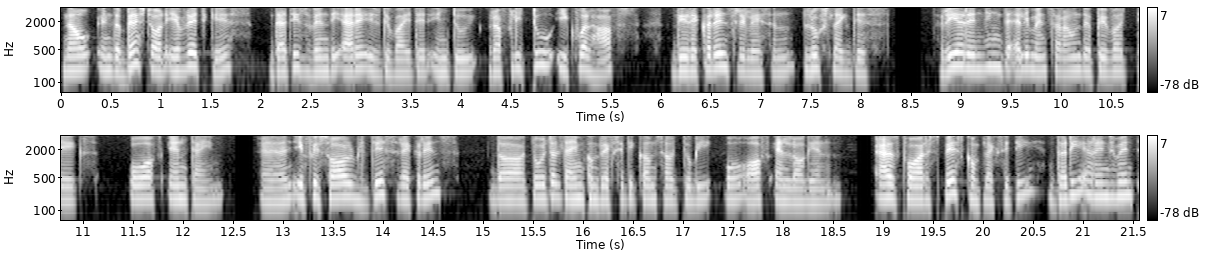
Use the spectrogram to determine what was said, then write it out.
Now, in the best or average case, that is when the array is divided into roughly two equal halves, the recurrence relation looks like this. Rearranging the elements around the pivot takes O of n time. And if we solve this recurrence, the total time complexity comes out to be O of n log n. As for space complexity, the rearrangement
